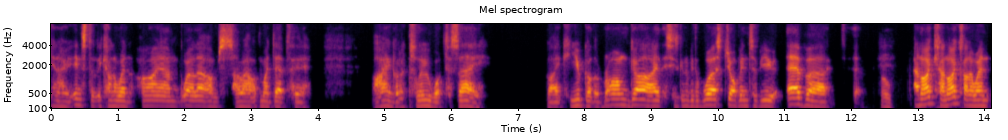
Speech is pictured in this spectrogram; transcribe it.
you know instantly kind of went, I am well out. I'm so out of my depth here. I ain't got a clue what to say. Like you've got the wrong guy. This is going to be the worst job interview ever. Oh. And I can I kind of went.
